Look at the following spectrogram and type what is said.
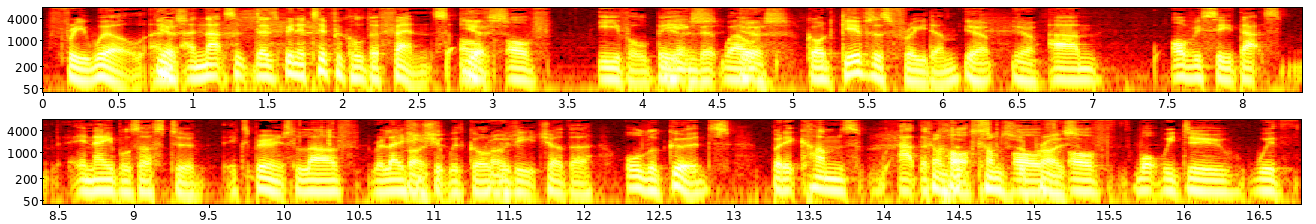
free will, and, Yes. and that's there's been a typical defence of, Yes. of evil being Yes, that well. God gives us freedom. Yeah, yeah. Um, obviously, that enables us to experience love, relationship Right, with God, right. with each other, all the goods. But it comes at the Comes cost at of, of what we do with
